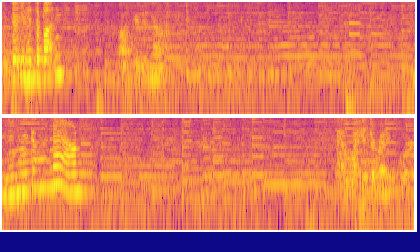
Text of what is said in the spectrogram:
Look Don't you hit the buttons? Oh, I did not. And we're going down. I hope hit the right floor.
